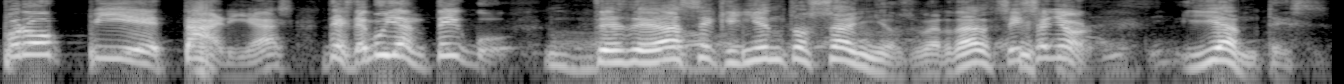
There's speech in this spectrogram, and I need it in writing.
propietarias desde muy antiguo. Desde hace 500 años, ¿verdad? Sí, señor. ¿Y antes?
